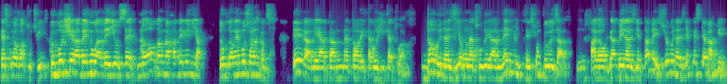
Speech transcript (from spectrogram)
qu'est-ce qu'on va voir tout de suite? Que Moshe Rabbeinu avait Yosef mort dans Machane Donc, dans les mots, ça comme ça. Et là, mais attends, maintenant avec ta logique à toi. Dans le Nazir, on a trouvé la même impression que le Zav. Alors, Gabé Nazir Tamé, sur le Nazir, qu'est-ce qu'il y a marqué?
